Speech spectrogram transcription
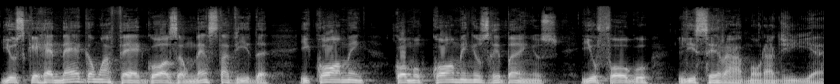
E os que renegam a fé gozam nesta vida e comem como comem os rebanhos, e o fogo lhe será moradia.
